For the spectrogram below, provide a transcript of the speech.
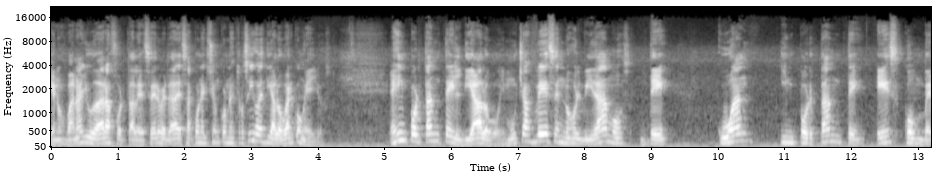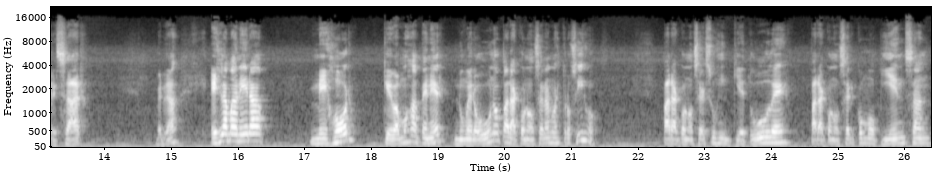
que nos van a ayudar a fortalecer ¿verdad? esa conexión con nuestros hijos es dialogar con ellos. Es importante el diálogo y muchas veces nos olvidamos de cuán importante es conversar, ¿verdad? Es la manera mejor que vamos a tener, número uno, para conocer a nuestros hijos, para conocer sus inquietudes, para conocer cómo piensan,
